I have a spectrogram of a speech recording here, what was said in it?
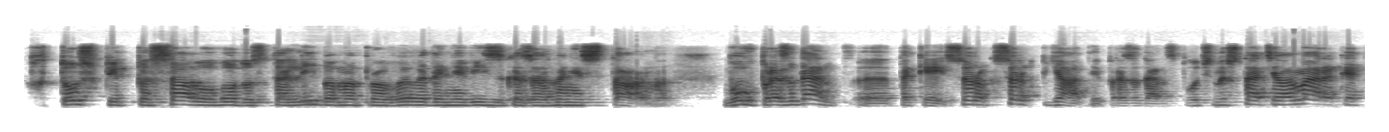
Хто ж підписав угоду з талібами про виведення військ з Афганістану? Був президент е, такий, 40, 45-й президент Сполучених Штатів Америки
